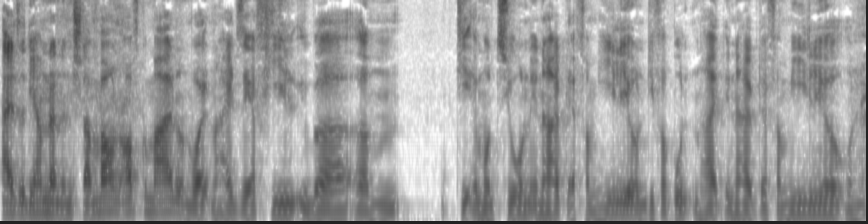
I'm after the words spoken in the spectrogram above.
also die haben dann einen Stammbaum aufgemalt und wollten halt sehr viel über ähm, die Emotionen innerhalb der Familie und die Verbundenheit innerhalb der Familie und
